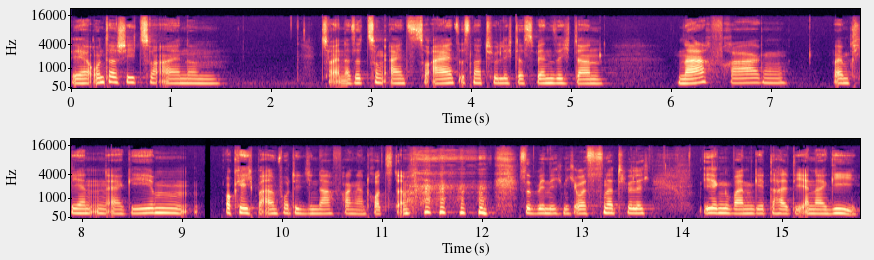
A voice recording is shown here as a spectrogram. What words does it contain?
Der Unterschied zu einem zu einer Sitzung eins zu eins ist natürlich, dass wenn sich dann Nachfragen beim Klienten ergeben, okay, ich beantworte die Nachfragen dann trotzdem. so bin ich nicht. Aber es ist natürlich, irgendwann geht halt die Energie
